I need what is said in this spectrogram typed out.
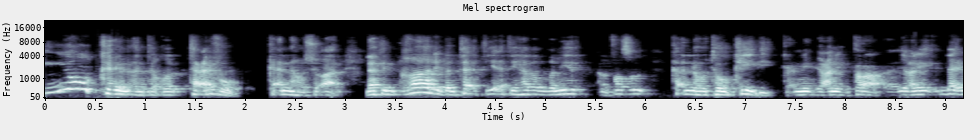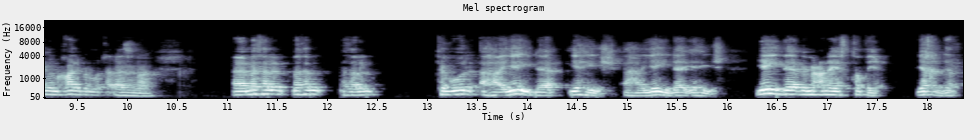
يمكن أن تقول تعرفه. كأنه سؤال. لكن غالبا تاتي يأتي هذا الضمير الفصل كأنه توكيدي. كاني يعني ترى يعني دائما غالبا متلازمه مثلا مثلا مثلا تقول أها ييدا يهيش. أها ييدا يهيش. ييدا بمعنى يستطيع. يقدر.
